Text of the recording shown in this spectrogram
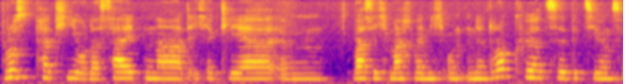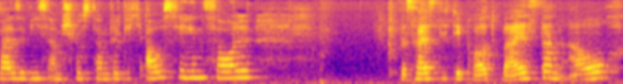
Brustpartie oder Seitennaht. Ich erkläre, ähm, was ich mache, wenn ich unten den Rock kürze, beziehungsweise wie es am Schluss dann wirklich aussehen soll. Das heißt, die Braut weiß dann auch,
